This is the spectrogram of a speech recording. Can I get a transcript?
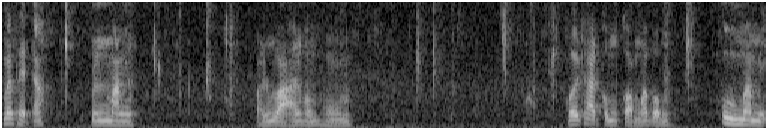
ไม่เผ็ดนะ มันมัน หวานหวานหอมหอมรสชาติกลมกล่อมครับผม อูมามิ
